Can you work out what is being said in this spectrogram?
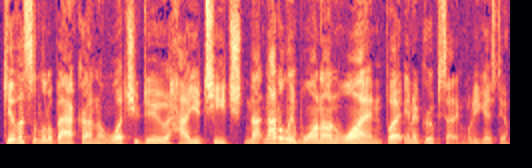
Give us a little background on what you do, how you teach, not not only one-on-one, but in a group setting. What do you guys do?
